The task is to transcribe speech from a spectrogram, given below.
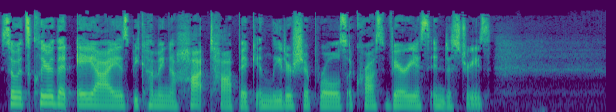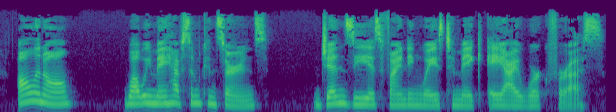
So it's clear that AI is becoming a hot topic in leadership roles across various industries. All in all, while we may have some concerns, Gen Z is finding ways to make AI work for us.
